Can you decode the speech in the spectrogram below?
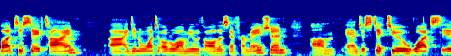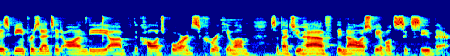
but to save time, uh, I didn't want to overwhelm you with all this information um, and just stick to what is being presented on the, uh, the College Board's curriculum so that you have the knowledge to be able to succeed there.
